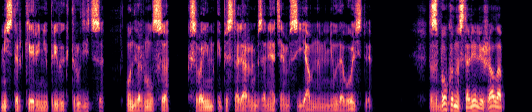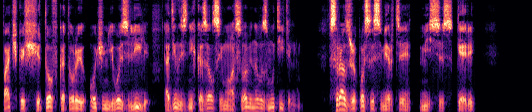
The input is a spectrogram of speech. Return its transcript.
Мистер Керри не привык трудиться. Он вернулся к своим эпистолярным занятиям с явным неудовольствием. Сбоку на столе лежала пачка счетов, которые очень его злили. Один из них казался ему особенно возмутительным. Сразу же после смерти миссис Керри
